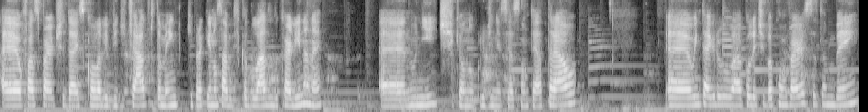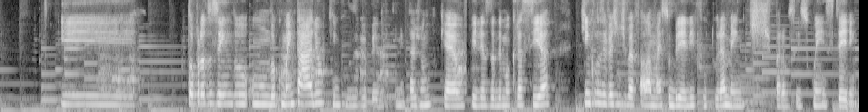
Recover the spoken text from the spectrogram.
É, eu faço parte da Escola Livre de Teatro também, que para quem não sabe fica do lado do Carlina, né? É, no NIT, que é o Núcleo de Iniciação Teatral. É, eu integro a coletiva Conversa também. E tô produzindo um documentário, que inclusive o Pedro também tá junto, que é o Filhas da Democracia, que inclusive a gente vai falar mais sobre ele futuramente, para vocês conhecerem.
